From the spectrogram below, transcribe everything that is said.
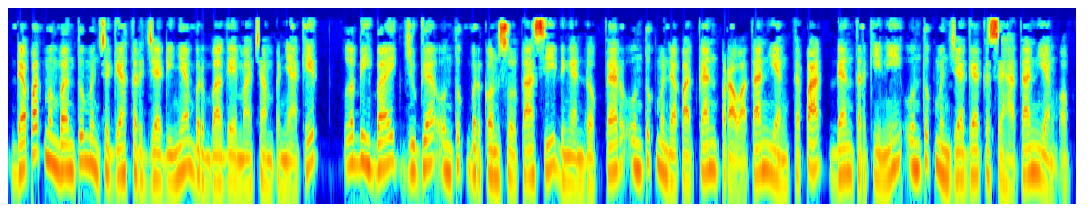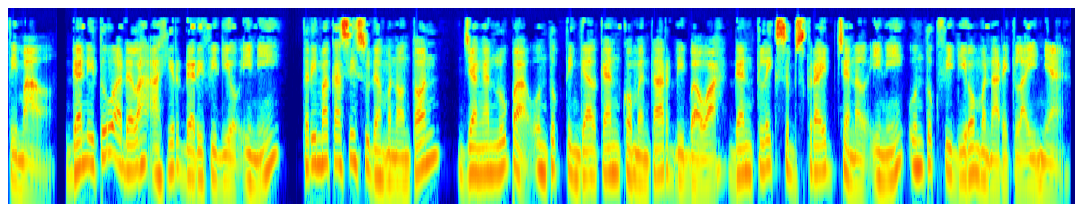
Dapat membantu mencegah terjadinya berbagai macam penyakit, lebih baik juga untuk berkonsultasi dengan dokter untuk mendapatkan perawatan yang tepat dan terkini untuk menjaga kesehatan yang optimal. Dan itu adalah akhir dari video ini, terima kasih sudah menonton, jangan lupa untuk tinggalkan komentar di bawah dan klik subscribe channel ini untuk video menarik lainnya.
